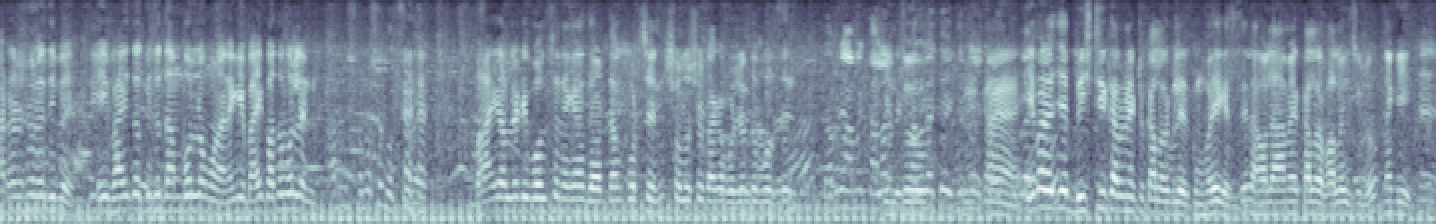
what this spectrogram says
আঠারোশো হলে দিবে। এই ভাই তো কিছু দাম বলল মনে হয়। নাকি ভাই কত বললেন? ষোলোশো বলছি ভাই। অলরেডি বলছেন এখানে দরদাম করছেন ষোলোশো টাকা পর্যন্ত বলছেন। কিন্তু হ্যাঁ এবারে যে বৃষ্টির কারণে একটু কালারগুলো এরকম হয়ে গেছে না হলে আমের কালার ভালোই ছিল নাকি? হ্যাঁ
